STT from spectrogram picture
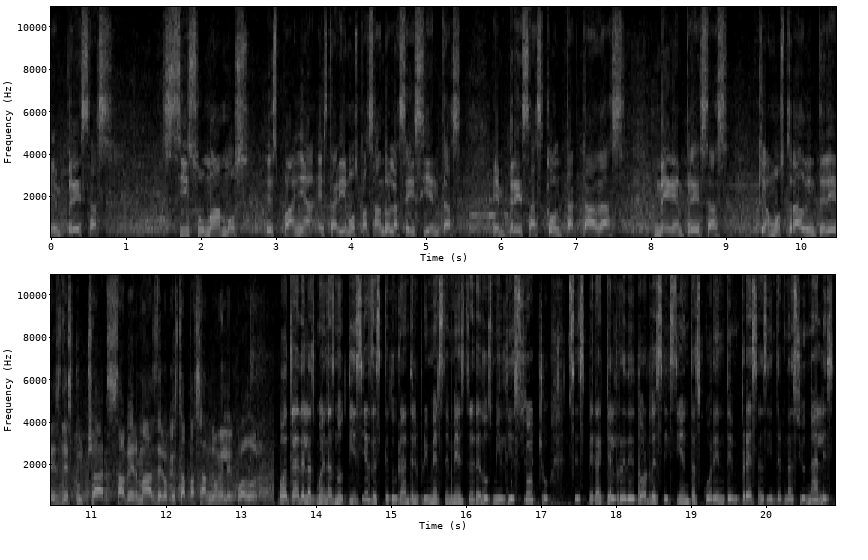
empresas. Si sumamos España, estaríamos pasando las 600 empresas contactadas, mega empresas que han mostrado interés de escuchar, saber más de lo que está pasando en el Ecuador. Otra de las buenas noticias es que durante el primer semestre de 2018 se espera que alrededor de 640 empresas internacionales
